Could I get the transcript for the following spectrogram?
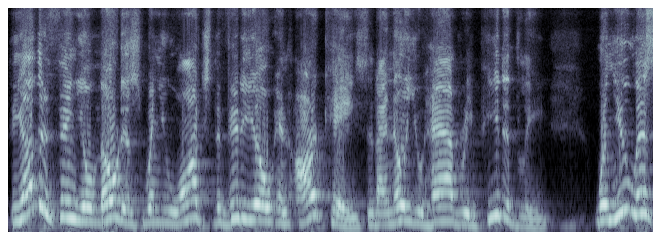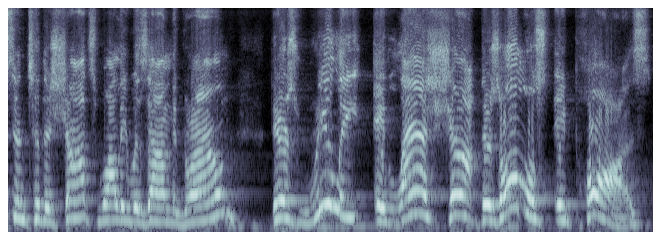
The other thing you'll notice when you watch the video in our case, that I know you have repeatedly, when you listen to the shots while he was on the ground, there's really a last shot. There's almost a pause,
